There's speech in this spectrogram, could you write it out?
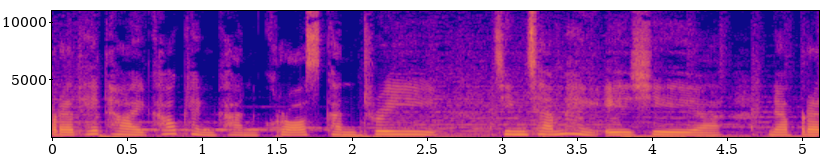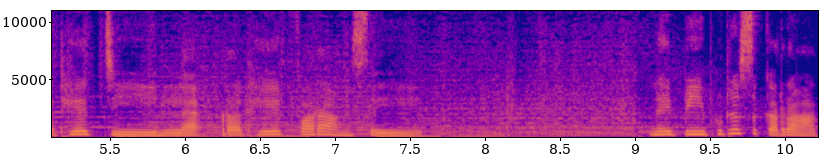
ประเทศไทยเข้าแข่งขัน Cross Country ชิงแชมป์แห่งเอเชีย ณ ประเทศจีนและประเทศฝรั่งเศส ในปีพุทธศักราช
